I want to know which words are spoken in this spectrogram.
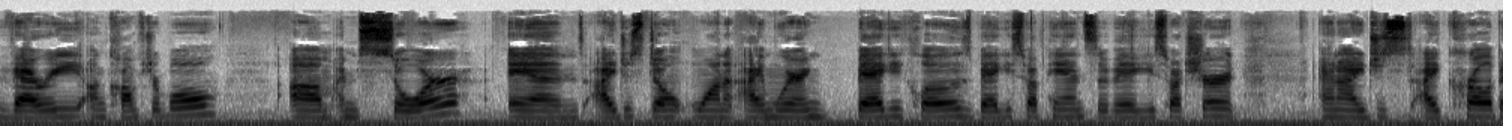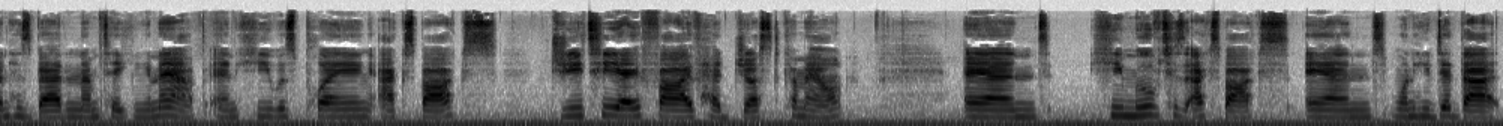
very uncomfortable. Um, I'm sore, and I just don't want to. I'm wearing baggy clothes, baggy sweatpants, a baggy sweatshirt and I just I curl up in his bed and I'm taking a nap and he was playing Xbox. GTA 5 had just come out and he moved his Xbox and when he did that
